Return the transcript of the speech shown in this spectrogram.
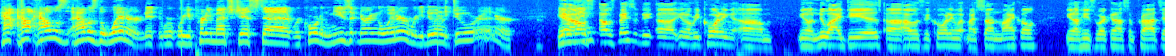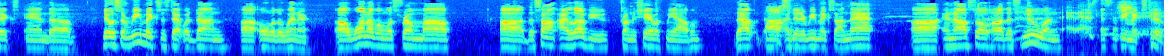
How, how, how was, how was the winter? Did, were, were you pretty much just uh, recording music during the winter? Were you doing any touring or? Yeah, I was? I was basically uh, you know recording um, you know new ideas. Uh, I was recording with my son Michael. You know he's working on some projects, and uh, there were some remixes that were done uh, over the winter. Uh, one of them was from uh, the song "I Love You" from the Share with Me album. That uh, Awesome. I did a remix on that, uh, and also uh, this new one is a remix too.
